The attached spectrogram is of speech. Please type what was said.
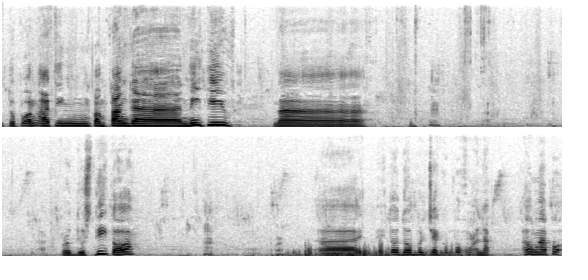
Ito po ang ating Pampanga native na produce dito. Ah, ito double check ko po kung anak. Oo nga po,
